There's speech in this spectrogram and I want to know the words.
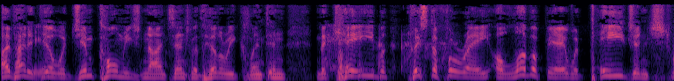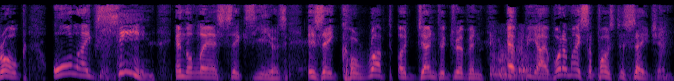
I've had to deal with Jim Comey's nonsense with Hillary Clinton, McCabe, Christopher Wray, a love affair with Page and Strzok. All I've seen in the last six years is a corrupt, agenda-driven FBI. What am I supposed to say, Jim?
